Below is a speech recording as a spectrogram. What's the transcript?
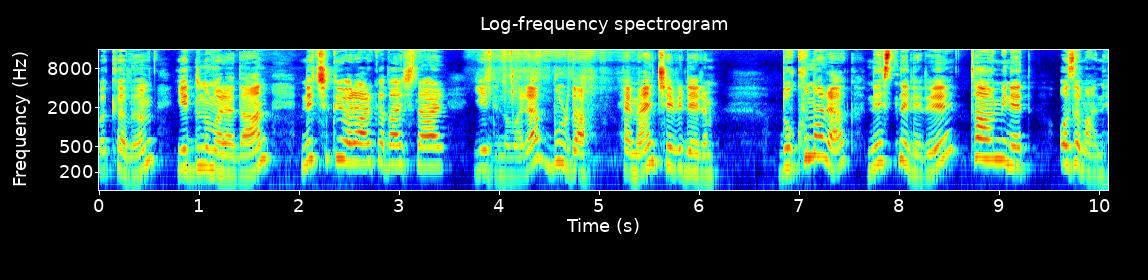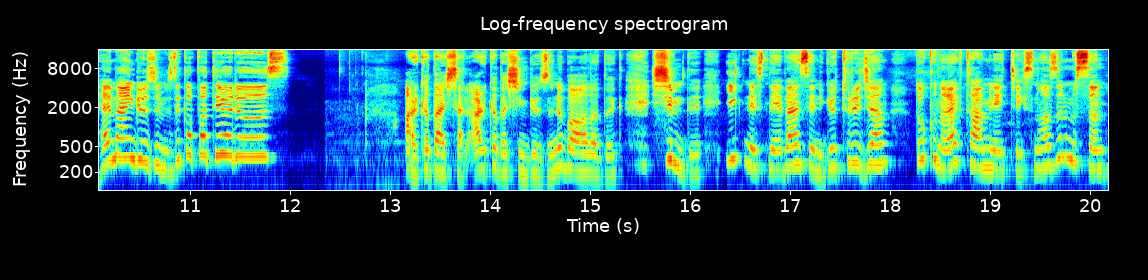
Bakalım 7 numaradan ne çıkıyor arkadaşlar? 7 numara burada. Hemen çevirelim. Dokunarak nesneleri tahmin et. O zaman hemen gözümüzü kapatıyoruz. Arkadaşlar arkadaşın gözünü bağladık. Şimdi ilk nesneye ben seni götüreceğim. Dokunarak tahmin edeceksin. Hazır mısın?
